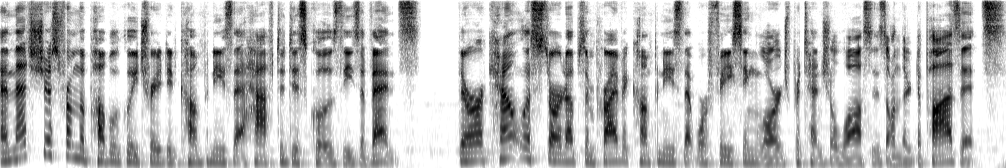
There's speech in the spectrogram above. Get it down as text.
And that's just from the publicly traded companies that have to disclose these events. There are countless startups and private companies that were facing large potential losses on their deposits.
